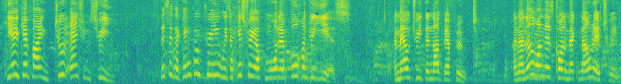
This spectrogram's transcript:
Here you can find two ancient trees. This is a ginkgo tree with a history of more than 400 years. A male tree did not bear fruit. And another one is called a magnolia tree.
